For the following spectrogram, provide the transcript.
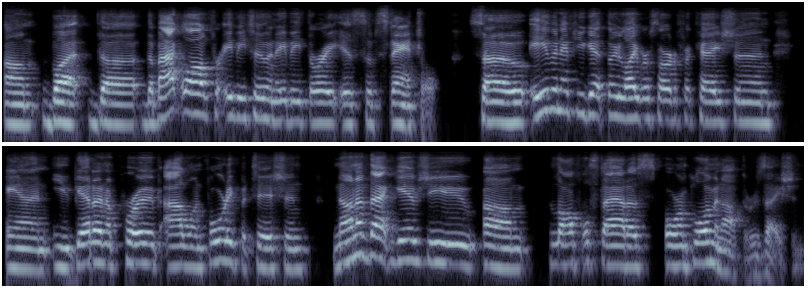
Um, but the the backlog for EB2 and EB3 is substantial. So even if you get through labor certification and you get an approved I-140 petition, none of that gives you um, lawful status or employment authorization.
